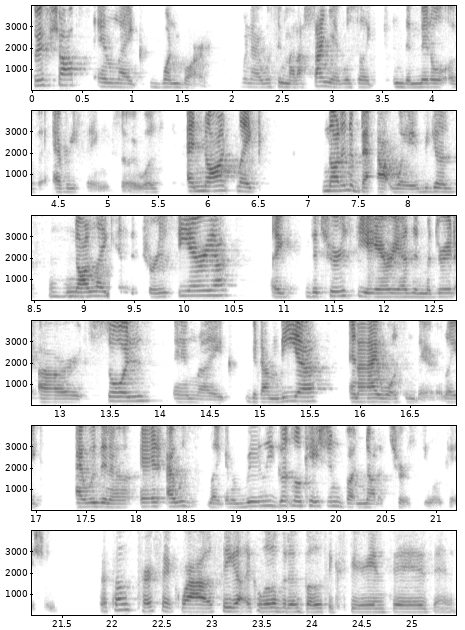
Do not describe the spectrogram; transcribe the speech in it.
thrift shops and like one bar. When I was in Malasaña, it was like in the middle of everything. So it was, and not like, not in a bad way because Mhm. not like in the touristy area. Like the touristy areas in Madrid are Sol and like Gran Via, and I wasn't there. Like I was in a, I was like in a really good location, but not a touristy location. That sounds perfect. Wow. So you got like a little bit of both experiences. And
